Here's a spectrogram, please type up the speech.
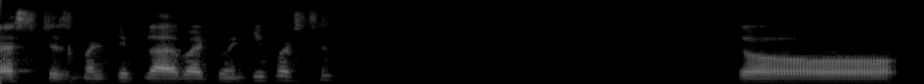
rest is multiplied by 20 percent. So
